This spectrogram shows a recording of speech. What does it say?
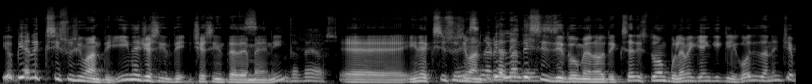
η οποία είναι εξίσου σημαντική, είναι και, συνδε, και συνδεδεμένη. Βεβαίως. Ε, είναι εξίσου Είναι σημαντική, αλλά δεν τη συνεργατική. συζητούμε. Ότι ξέρεις το που λέμε για την κυκλικότητα είναι και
